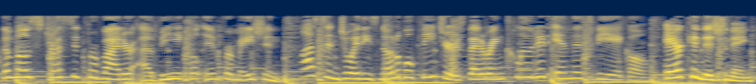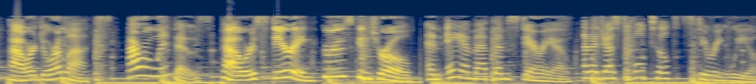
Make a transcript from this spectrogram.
the most trusted provider of vehicle information. Plus, enjoy these notable features that are included in this vehicle. Air conditioning, power door locks, power windows, power steering, cruise control, an AM FM stereo, an adjustable tilt steering wheel.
